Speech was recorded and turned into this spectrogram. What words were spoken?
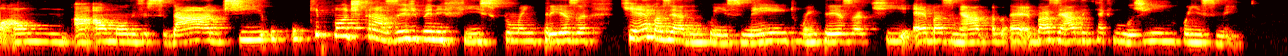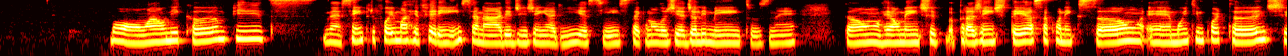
a, um, a, a uma universidade? O, o, que pode trazer de benefício para uma empresa que é baseada em conhecimento, uma empresa que é baseada, é baseada em tecnologia e em conhecimento? Bom, a Unicamp né, sempre foi uma referência na área de engenharia, ciência tecnologia de alimentos, né? Então, realmente, para a gente ter essa conexão é muito importante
